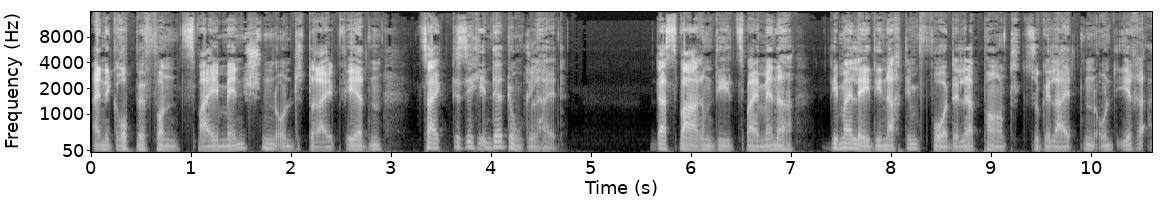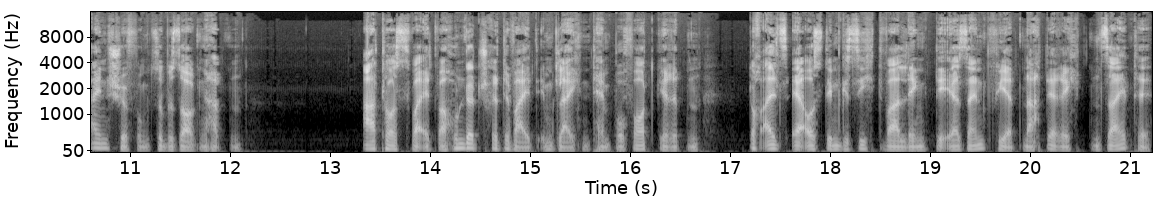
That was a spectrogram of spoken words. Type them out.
Eine Gruppe von zwei Menschen und drei Pferden zeigte sich in der Dunkelheit. Das waren die zwei Männer, die Milady nach dem Fort de la Pente zu geleiten und ihre Einschiffung zu besorgen hatten. Athos war etwa hundert Schritte weit im gleichen Tempo fortgeritten, doch als er aus dem Gesicht war, lenkte er sein Pferd nach der rechten Seite,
